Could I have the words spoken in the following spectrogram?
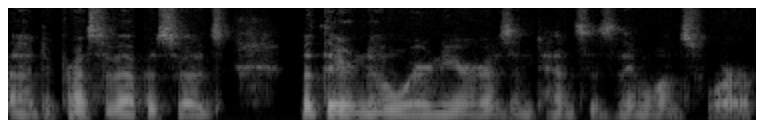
uh, depressive episodes, but they're nowhere near as intense as they once were.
